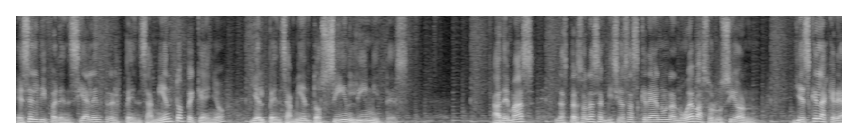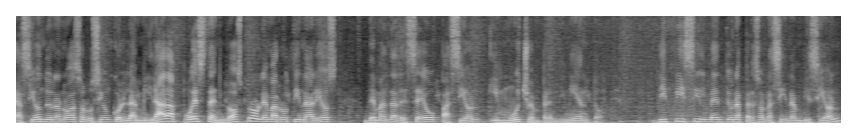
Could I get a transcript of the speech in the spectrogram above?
es el diferencial entre el pensamiento pequeño y el pensamiento sin límites. Además, las personas ambiciosas crean una nueva solución. Y es que la creación de una nueva solución con la mirada puesta en los problemas rutinarios demanda deseo, pasión y mucho emprendimiento. Difícilmente una persona sin ambición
